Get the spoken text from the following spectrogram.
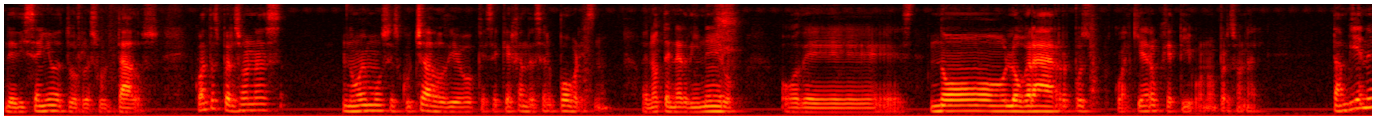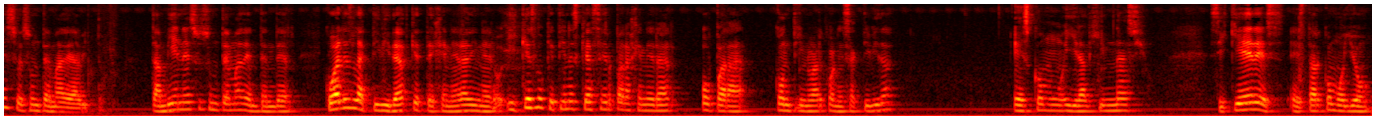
de diseño de tus resultados. ¿Cuántas personas no hemos escuchado, Diego, que se quejan de ser pobres, ¿no? De no tener dinero, o de no lograr pues cualquier objetivo no personal también eso es un tema de hábito. También eso es un tema de entender cuál es la actividad que te genera dinero y qué es lo que tienes que hacer para generar o para continuar con esa actividad. Es como ir al gimnasio. Si quieres estar como yo,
